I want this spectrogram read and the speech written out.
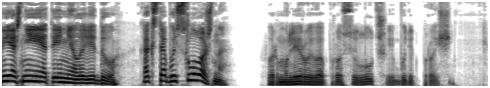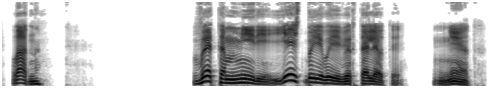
Ну я ж не это имела в виду. Как с тобой сложно. Формулируй вопросы лучше и будет проще. Ладно. В этом мире есть боевые вертолеты? Нет.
